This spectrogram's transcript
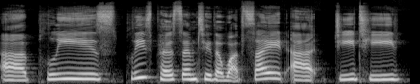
uh, please please post them to the website at gtbme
